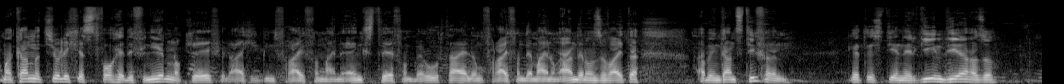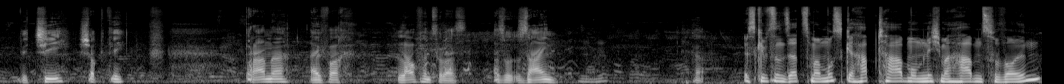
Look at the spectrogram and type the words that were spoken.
Man kann natürlich jetzt vorher definieren, okay, vielleicht ich bin frei von meinen Ängsten, von Beurteilung, frei von der Meinung anderer und so weiter. Aber im ganz tieferen geht es die Energie in dir, also die Chi, Shakti, Prana einfach laufen zu lassen, also sein. Ja. es gibt so einen Satz, man muss gehabt haben, um nicht mehr haben zu wollen.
